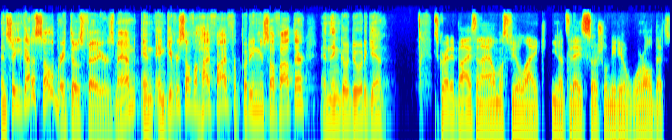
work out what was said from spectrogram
And so you got to celebrate those failures, man, and and give yourself a high five for putting yourself out there and then go do it again. It's great advice. And I almost feel like, you know, today's social media world that's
